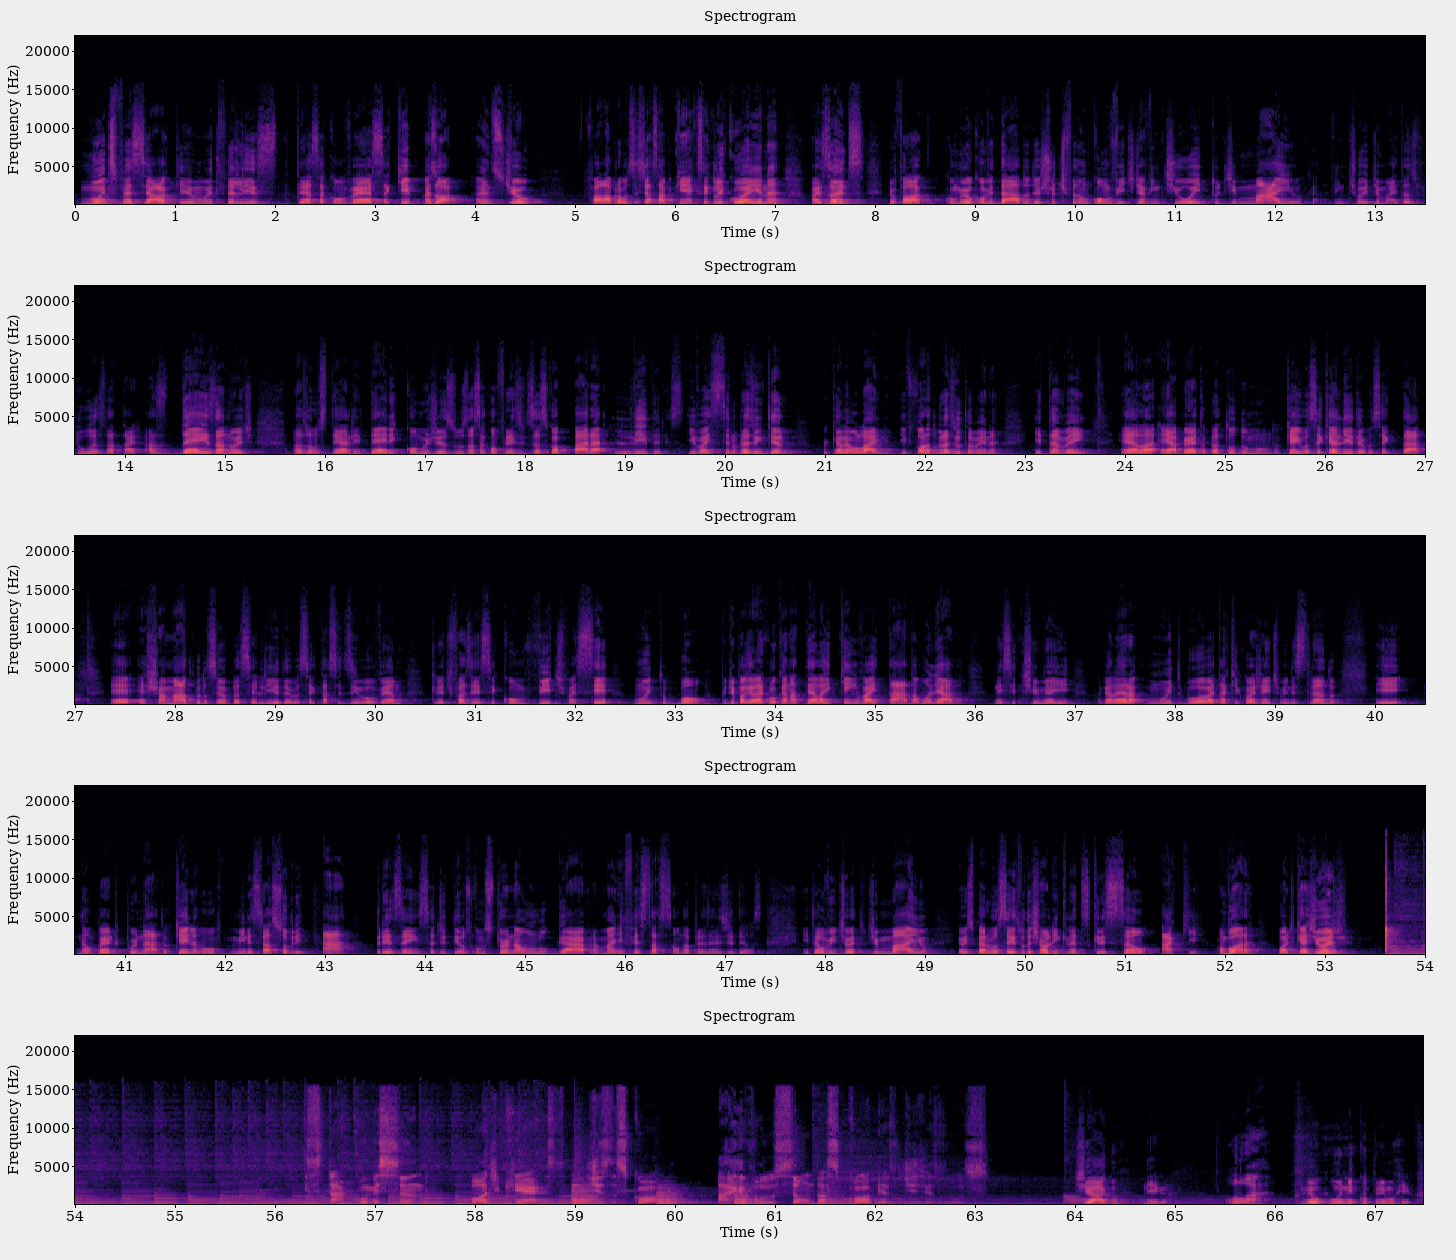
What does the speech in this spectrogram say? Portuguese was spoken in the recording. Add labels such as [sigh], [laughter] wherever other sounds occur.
muito especial aqui, muito feliz de ter essa conversa aqui. Mas ó, antes de eu falar para você, você já sabe quem é que você clicou aí, né? Mas antes de eu falar com o meu convidado, deixa eu te fazer um convite. Dia 28 de maio, cara, 28 de maio, das duas da tarde às 10 da noite, nós vamos ter a Lidere como Jesus, nossa conferência de Zascope para líderes. E vai ser no Brasil inteiro porque ela é online e fora do Brasil também, né? E também ela é aberta para todo mundo, ok? Você que é líder, você que está é, é, chamado pelo Senhor para ser líder, você que está se desenvolvendo, queria te fazer esse convite, vai ser muito bom. Pedir para a galera colocar na tela aí quem vai estar, tá. dá uma olhada nesse time aí, uma galera muito boa vai estar tá aqui com a gente ministrando e não perde por nada, ok? Nós vamos ministrar sobre a presença de Deus, como se tornar um lugar para manifestação da presença de Deus. Então, 28 de maio, eu espero vocês, vou deixar o link na descrição aqui. Vamos embora? Podcast de hoje? Está começando o podcast Jesus Cop, a revolução das cópias de Jesus. Tiago Negro. Olá. Meu único primo rico.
